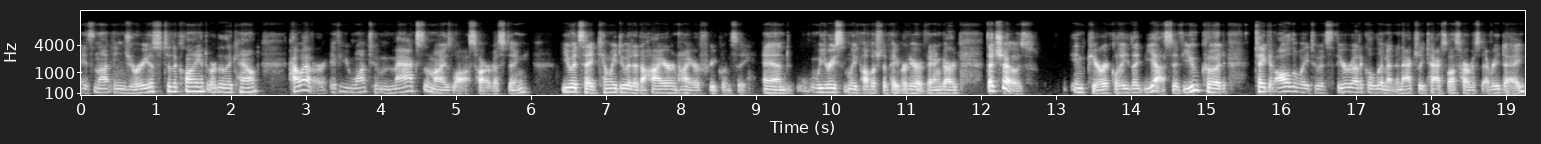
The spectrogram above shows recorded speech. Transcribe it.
it's not injurious to the client or to the account. However, if you want to maximize loss harvesting, you would say, can we do it at a higher and higher frequency? And we recently published a paper here at Vanguard that shows empirically that yes, if you could take it all the way to its theoretical limit and actually tax loss harvest every day,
